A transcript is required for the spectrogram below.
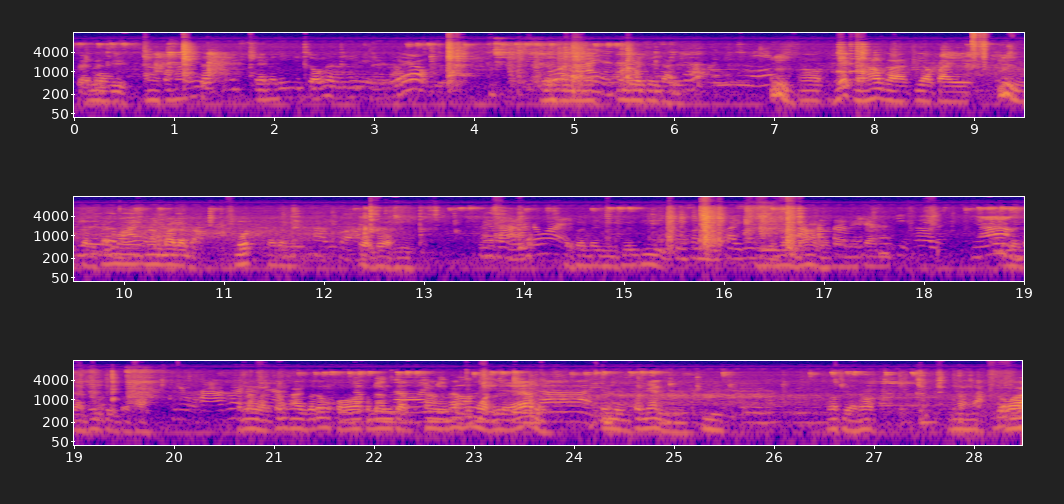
แปดนาทีอ่าประมาณนี้ละแปดนาทีสิบสองนาทีแล้วเดินทางมาเอาเจอกันเอาเฮ็ดนะเขาก็เกี่ยวไปใส่กันมางานไว้แล้วก็รถแล้วก็กดบอกอยู่ แม่ถามด้วยให้เพิ่นได้มีพื้นที่กินขนมไทยก็มีดีหน้าบ้านพัตในการในการกินข้าวเลยย่าดำเนินการเพิ่มเติมต่อไปมีถุงเท้าด้วยกำลังหลักสำคัญก็ต้องขอกำลังจากทางท่านผู้หมวดอยู่แล้วเป็นหนึ่งคนแน่นอยู่นอกเสือนอกไว้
